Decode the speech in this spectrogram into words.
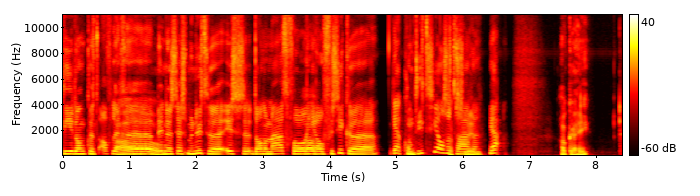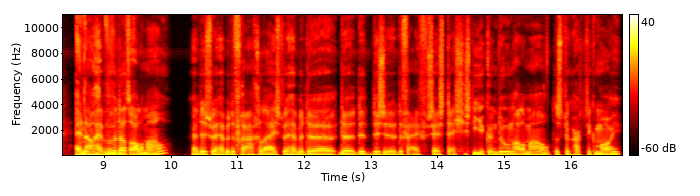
die je dan kunt afleggen oh. binnen zes minuten is dan een maat voor oh. jouw fysieke ja, conditie als het ware. Ja. Oké. En nou hebben we dat allemaal. dus we hebben de vragenlijst, we hebben de, de, de, de, de vijf, zes testjes die je kunt doen allemaal. Dat is natuurlijk hartstikke mooi.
